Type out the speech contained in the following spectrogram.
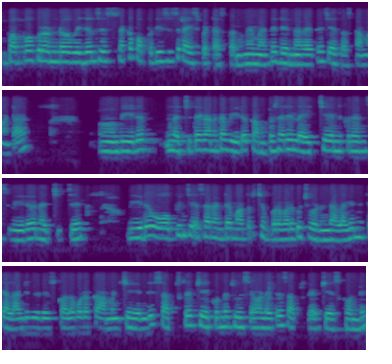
పప్పు ఒక రెండు విజిల్స్ వేసాక పప్పు తీసేసి రైస్ పెట్టేస్తాను. మేమైతే డిన్నర్ అయితే చేసేస్తామన్నమాట వీడియో నచ్చితే కనుక వీడియో కంపల్సరీ లైక్ చేయండి ఫ్రెండ్స్. వీడియో నచ్చితే వీడియో ఓపెన్ చేశారంటే మాత్రం చివరి వరకు చూడండి. అలాగే మీకు ఎలాంటి వీడియోస్ కావాలో కూడా కామెంట్ చేయండి. సబ్స్క్రైబ్ చేయకుండా చూసే వాళ్ళైతే సబ్స్క్రైబ్ చేసుకోండి.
